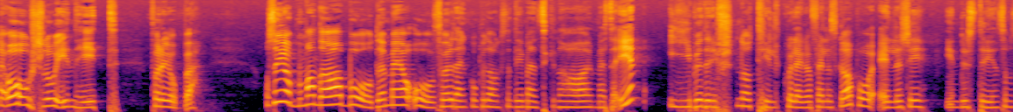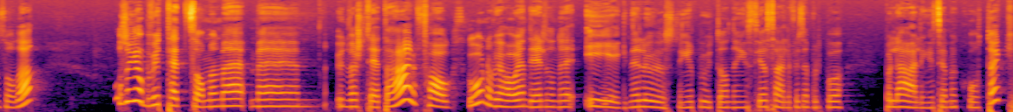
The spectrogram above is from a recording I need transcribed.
eh, og Oslo inn hit for å jobbe. Og så jobber man da både med å overføre den kompetansen de menneskene har med seg inn, i bedriften og til kollegafellesskap og ellers i industrien som sådan. Og så jobber vi tett sammen med, med universitetet her, fagskolen, og vi har jo en del sånne egne løsninger på utdanningssida, særlig f.eks. på, på lærlingsida med K-Tech,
